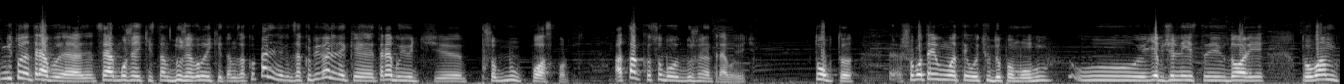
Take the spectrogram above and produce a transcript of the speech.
ніхто не требує. Це може якісь там дуже великі там закупівельники требують, щоб був паспорт. А так особо дуже не требують. Тобто, щоб отримувати оцю допомогу у є бджільництві в Дорі, то вам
